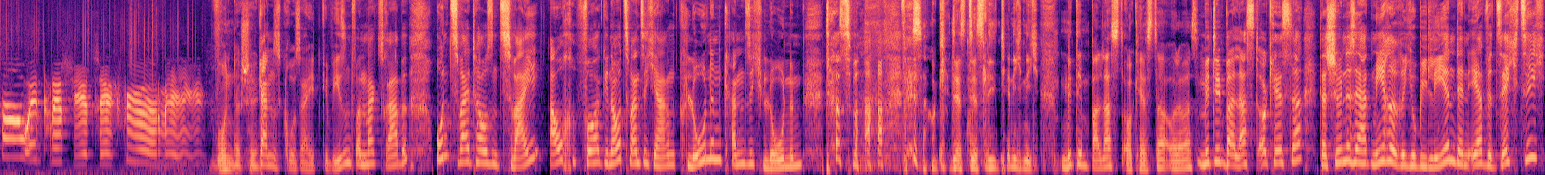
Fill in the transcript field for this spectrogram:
Sau interessiert sich für mich. Wunderschön. ganz großer Hit gewesen von Max Rabe. Und 2002, auch vor genau 20 Jahren, Klonen kann sich lohnen. Das war Okay, das, das Lied kenne ich nicht. Mit dem Ballastorchester oder was? mit dem Ballastorchester. Das Schöne ist, er hat mehrere Jubiläen, denn er wird 60,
